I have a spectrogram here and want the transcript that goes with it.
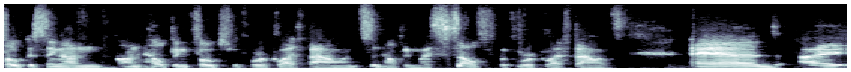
focusing on on helping folks with work life balance and helping myself with work life balance. And I,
